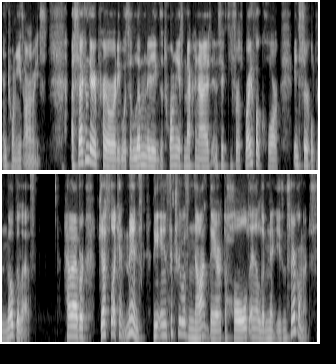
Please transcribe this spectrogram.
and 20th armies. A secondary priority was eliminating the 20th Mechanized and 61st Rifle Corps encircled in Mogilev. However, just like at Minsk, the infantry was not there to hold and eliminate these encirclements.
